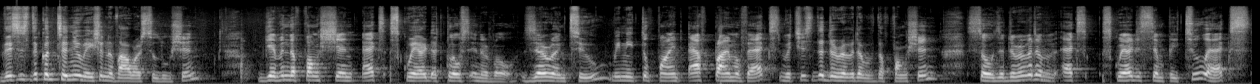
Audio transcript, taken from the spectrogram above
This is the continuation of our solution. Given the function x squared at closed interval 0 and 2, we need to find f prime of x, which is the derivative of the function. So the derivative of x squared is simply 2x,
